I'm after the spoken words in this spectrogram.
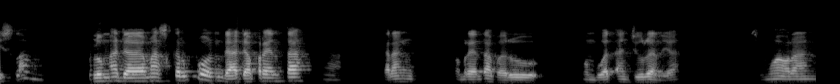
Islam belum ada masker pun, tidak ada perintah. Nah, sekarang pemerintah baru membuat anjuran ya, semua orang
